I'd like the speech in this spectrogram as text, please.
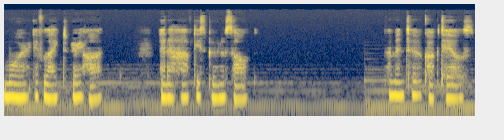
more if liked very hot, and a half teaspoon of salt. Pimento cocktails.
